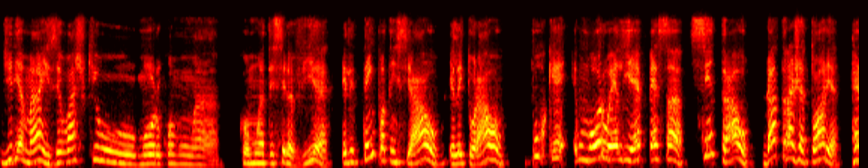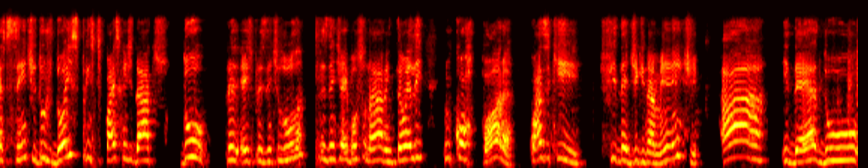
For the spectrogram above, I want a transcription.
diria mais, eu acho que o Moro, como uma, como uma terceira via, ele tem potencial eleitoral porque o Moro ele é peça central da trajetória recente dos dois principais candidatos, do ex-presidente Lula presidente Jair Bolsonaro. Então ele incorpora quase que fidedignamente a ideia do,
